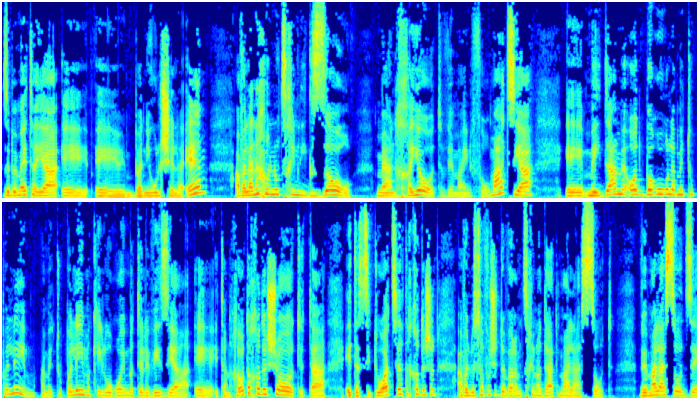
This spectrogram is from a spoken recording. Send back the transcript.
זה באמת היה uh, uh, בניהול שלהם, אבל אנחנו היינו צריכים לגזור מההנחיות ומהאינפורמציה uh, מידע מאוד ברור למטופלים. המטופלים כאילו רואים בטלוויזיה uh, את ההנחיות החדשות, את, ה, את הסיטואציות החדשות, אבל בסופו של דבר הם צריכים לדעת מה לעשות. ומה לעשות זה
